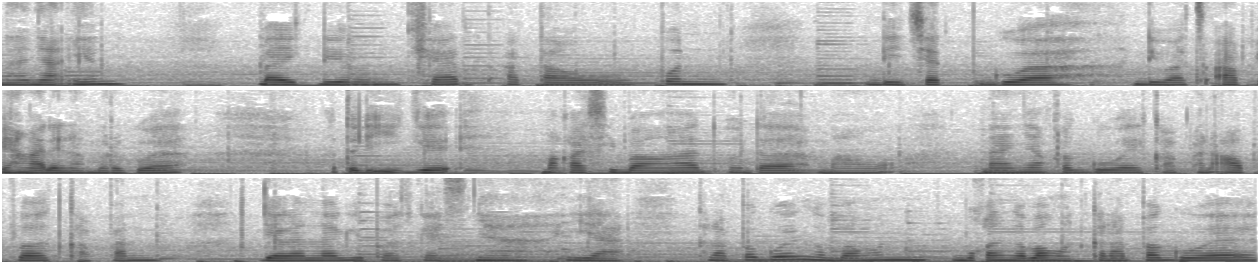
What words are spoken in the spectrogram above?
nanyain baik di room chat ataupun di chat gue di WhatsApp yang ada nomor gue atau di IG makasih banget udah mau nanya ke gue kapan upload kapan jalan lagi podcastnya. Ya kenapa gue ngebangun bukan ngebangun kenapa gue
